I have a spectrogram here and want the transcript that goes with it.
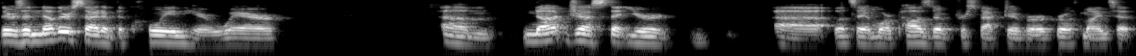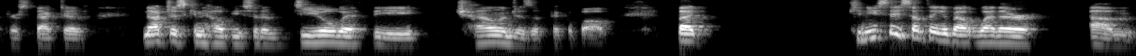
there's another side of the coin here where um, not just that you're, uh, let's say, a more positive perspective or a growth mindset perspective, not just can help you sort of deal with the challenges of pickleball, but can you say something about whether um,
